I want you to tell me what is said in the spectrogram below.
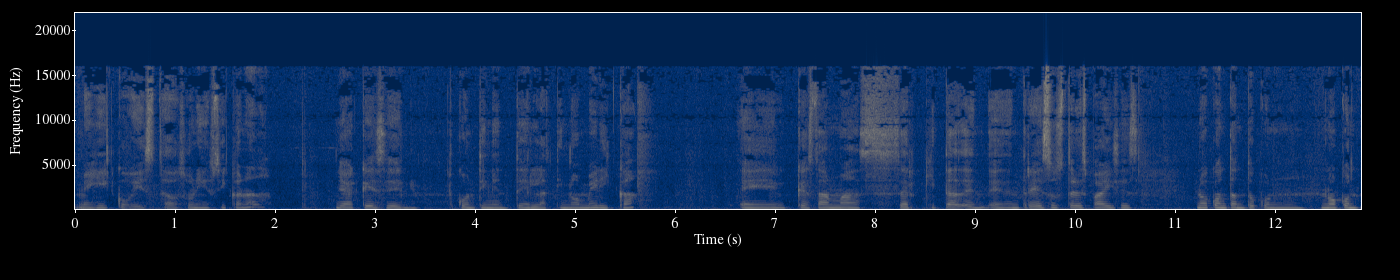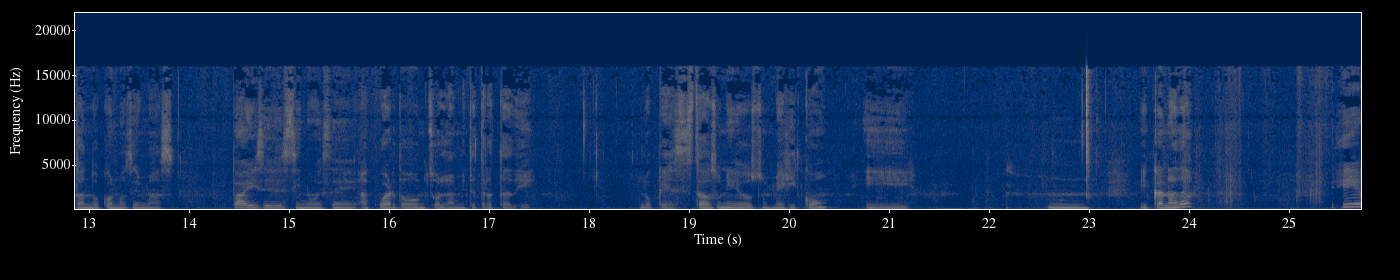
México y Estados Unidos y Canadá, ya que es el continente de Latinoamérica eh, que está más cerquita de, entre esos tres países, no contando con no contando con los demás países, sino ese acuerdo solamente trata de lo que es Estados Unidos, México y mm, y Canadá. Y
